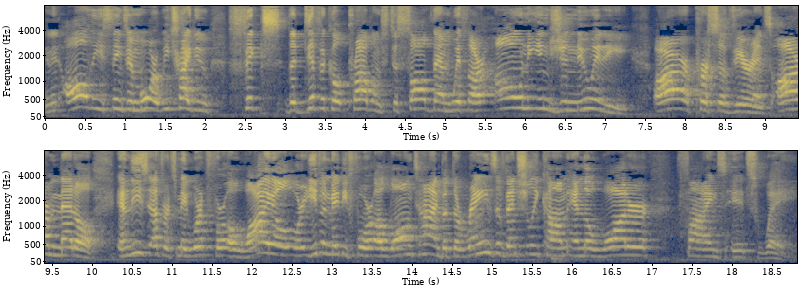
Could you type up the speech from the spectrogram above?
And in all these things and more, we try to fix the difficult problems, to solve them with our own ingenuity our perseverance, our mettle. And these efforts may work for a while or even maybe for a long time, but the rains eventually come and the water finds its way.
